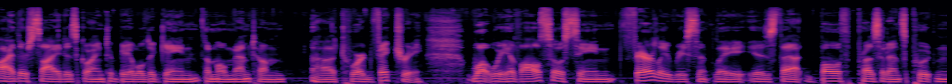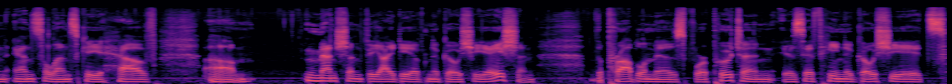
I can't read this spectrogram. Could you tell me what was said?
either side is going to be able to gain the momentum uh, toward victory. What we have also seen fairly recently is that both Presidents Putin and Zelensky have um, mentioned the idea of negotiation. The problem is for Putin is if he negotiates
